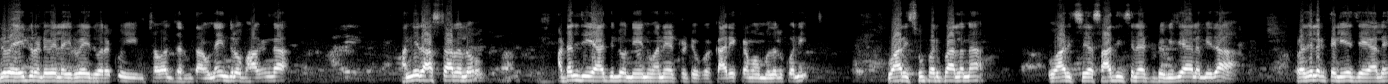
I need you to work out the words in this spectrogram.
ఇరవై ఐదు రెండు వేల ఇరవై ఐదు వరకు ఈ ఉత్సవాలు జరుగుతూ ఉన్నాయి. ఇందులో భాగంగా అన్ని రాష్ట్రాలలో అటల్జీ యాదిలో నేను అనేటువంటి ఒక కార్యక్రమం మొదలుకొని వారి సుపరిపాలన వారి సాధించినటువంటి విజయాల మీద ప్రజలకు తెలియజేయాలి.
